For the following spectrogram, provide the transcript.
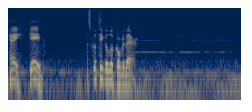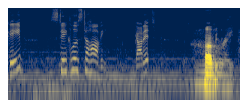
Hey, Gabe. Let's go take a look over there. Gabe, stay close to Javi. Got it? Javi. All right.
